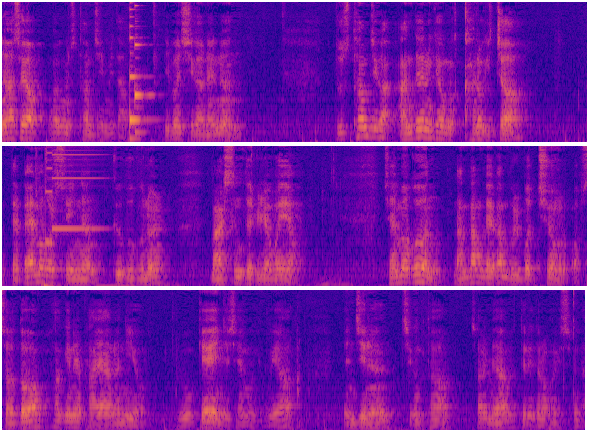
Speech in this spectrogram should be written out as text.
안녕하세요. 화용수 탐지입니다. 이번 시간에는 누수 탐지가 안 되는 경우가 간혹 있죠. 그때 빼먹을 수 있는 그 부분을 말씀드리려고 해요. 제목은 난방배관 물보충 없어도 확인해 봐야 하는 이유. 요게 이제 제목이고요. 엔진은 지금부터 설명드리도록 하겠습니다.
